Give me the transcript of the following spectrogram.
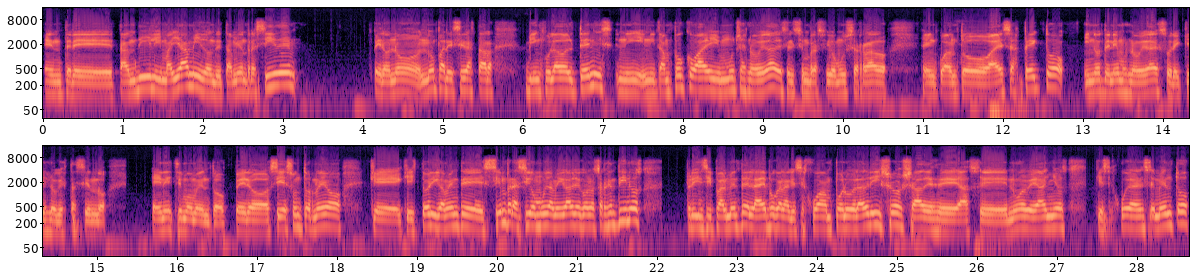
entre Tandil y Miami, donde también reside, pero no, no pareciera estar vinculado al tenis, ni, ni tampoco hay muchas novedades, él siempre ha sido muy cerrado en cuanto a ese aspecto y no tenemos novedades sobre qué es lo que está haciendo en este momento. Pero sí, es un torneo que, históricamente siempre ha sido muy amigable con los argentinos, principalmente en la época en la que se jugaban polvo de ladrillo, ya desde hace nueve años que se juega en cemento,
